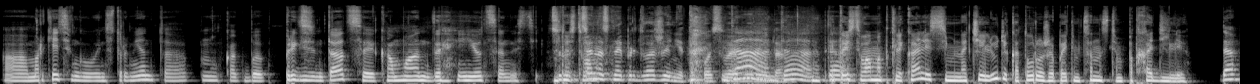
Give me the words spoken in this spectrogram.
а, маркетингового инструмента, ну, как бы презентации команды и ее ценностей. То есть ценностное вам... предложение такое своего да, рода. Да, да. То есть вам откликались именно те люди, которые уже по этим ценностям подходили? Да,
